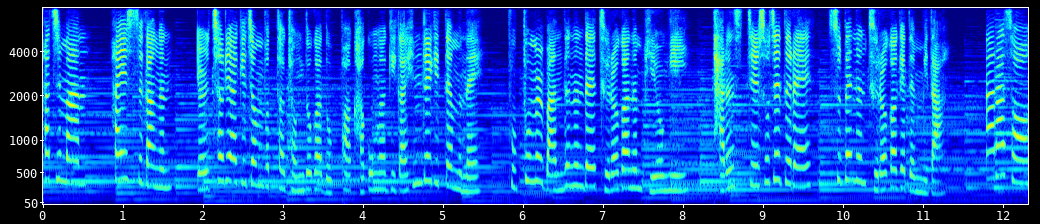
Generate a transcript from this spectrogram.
하지만 하이스강은 열 처리하기 전부터 경도가 높아 가공하기가 힘들기 때문에 부품을 만드는 데 들어가는 비용이 다른 스틸 소재들의 수배는 들어가게 됩니다. 따라서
